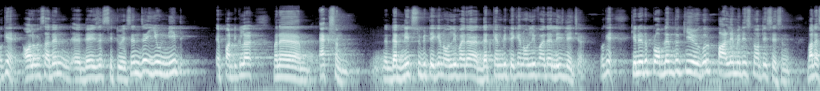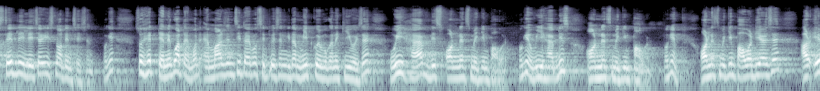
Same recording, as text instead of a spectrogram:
okay all of a sudden there is a situation যে ইউ নিড এ পাৰ্টিকুলাৰ মানে action that needs to be taken only by the that can be taken only by the legislature okay কিন্তু এইটো প্ৰব্লেমটো কি হৈ গ'ল পাৰ্লিয়ামেণ্ট ইজ নট ইন ছেশ্যন বা দ্য ষ্টেট legislature ইজ নট ইন ছেশ্যন অ'কে চ' সেই তেনেকুৱা টাইমত এমাৰ্জেঞ্চি টাইপৰ চিটুৱেশ্যনকেইটা মিট কৰিবৰ কাৰণে কি হৈছে উই হেভ দিছ অৰ্ডিনেঞ্চ মেকিং পাৱাৰ অ'কে উই হেভ দিছ অৰ্ডিনেঞ্চ মেকিং পাৱাৰ অ'কে অৰ্ডিনেঞ্চ মেকিং পাৱাৰ দিয়া হৈছে আৰু এই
